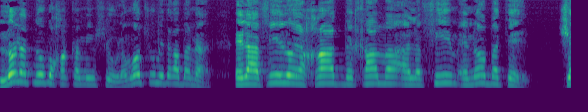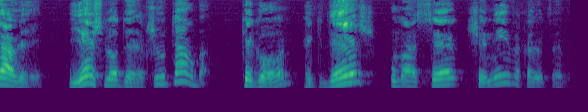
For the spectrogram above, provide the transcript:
לא נתנו בו חכמים שיעור, למרות שהוא מדרבנן, אלא אפילו אחד בכמה אלפים אינו בטל, שהרי יש לו דרך שיותר בה, כגון הקדש ומעשר שני וכיוצא בהם.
